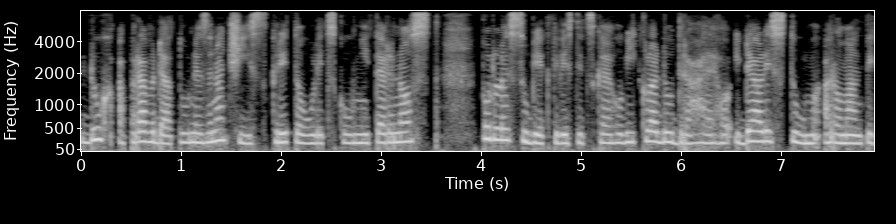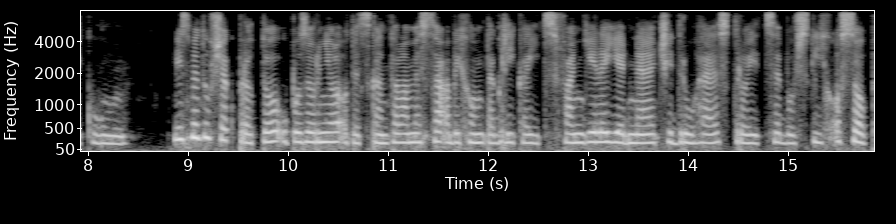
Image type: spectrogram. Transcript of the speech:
duch a pravda tu neznačí skrytou lidskou niternost podle subjektivistického výkladu drahého idealistům a romantikům. My jsme tu však proto, upozornil otec Kantalamesa, abychom tak říkajíc fandili jedné či druhé z trojice božských osob,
